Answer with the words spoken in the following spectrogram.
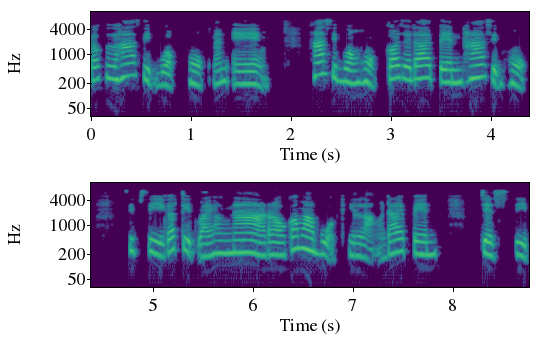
ก็คือ50บวก6นั่นเอง50บวก6ก็จะได้เป็น56 14ก็ติดไว้ข้างหน้า เราก็มาบวกทีหลังได้เป็น70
